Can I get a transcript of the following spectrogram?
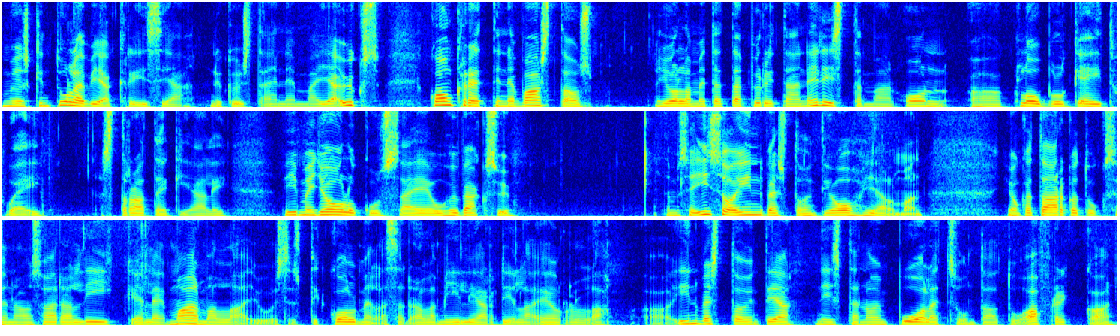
myöskin tulevia kriisiä nykyistä enemmän. Ja yksi konkreettinen vastaus, jolla me tätä pyritään edistämään, on Global Gateway-strategia. Eli viime joulukuussa EU hyväksyi tämmöisen iso investointiohjelman, jonka tarkoituksena on saada liikkeelle maailmanlaajuisesti 300 miljardilla eurolla investointia. Niistä noin puolet suuntautuu Afrikkaan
